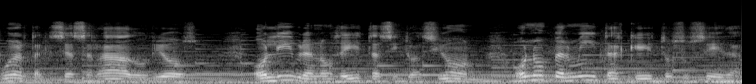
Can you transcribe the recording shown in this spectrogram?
puerta que se ha cerrado, Dios, o líbranos de esta situación, o no permitas que esto suceda.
